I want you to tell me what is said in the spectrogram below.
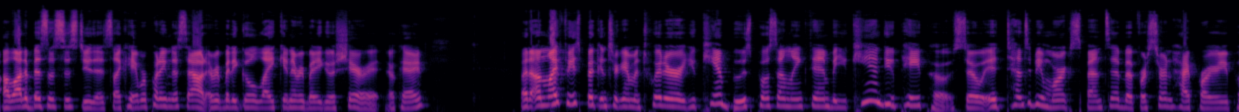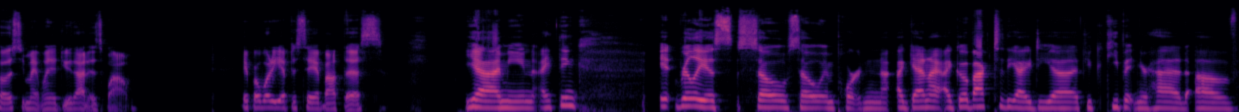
A lot of businesses do this. Like, hey, we're putting this out. Everybody go like it, everybody go share it, okay? But unlike Facebook, Instagram, and Twitter, you can't boost posts on LinkedIn, but you can do pay posts. So it tends to be more expensive, but for certain high priority posts, you might want to do that as well. April, what do you have to say about this? Yeah, I mean, I think it really is so so important again I, I, go back to the idea if you could keep it in your head of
